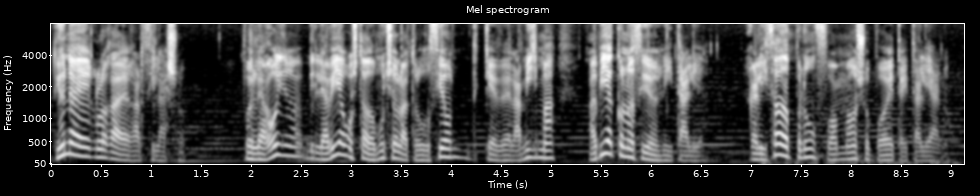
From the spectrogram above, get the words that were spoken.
de una égloga de Garcilaso, pues le había gustado mucho la traducción que de la misma había conocido en Italia, realizada por un famoso poeta italiano.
